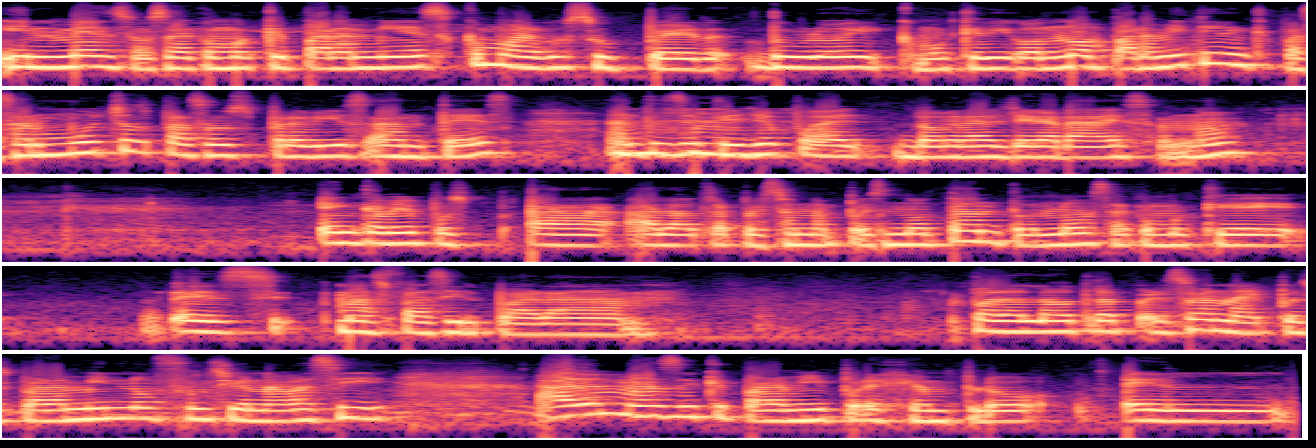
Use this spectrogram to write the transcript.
inmenso, o sea, como que para mí es como algo súper duro y como que digo, no, para mí tienen que pasar muchos pasos previos antes, antes de que yo pueda lograr llegar a eso, ¿no? En cambio, pues a, a la otra persona, pues no tanto, ¿no? O sea, como que es más fácil para para la otra persona y pues para mí no funcionaba así. Además de que para mí, por ejemplo, el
